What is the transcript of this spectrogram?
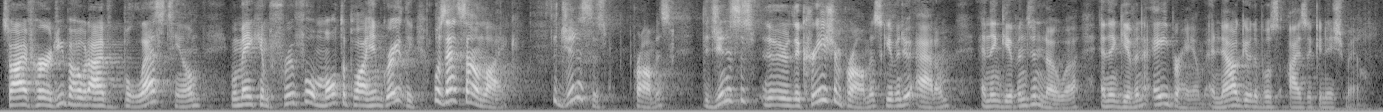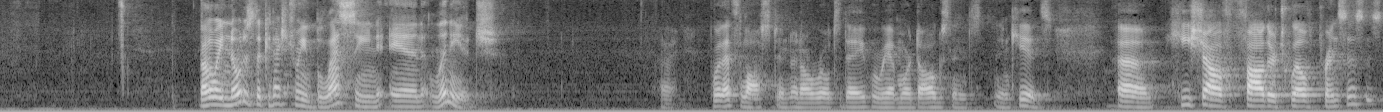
So I've heard you, behold, I've blessed him, will make him fruitful, multiply him greatly. What does that sound like? It's the Genesis promise. The Genesis, or the creation promise given to Adam, and then given to Noah, and then given to Abraham, and now given to both Isaac and Ishmael. By the way, notice the connection between blessing and lineage. Boy, that's lost in, in our world today where we have more dogs than, than kids. Uh, he shall father 12 princesses.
